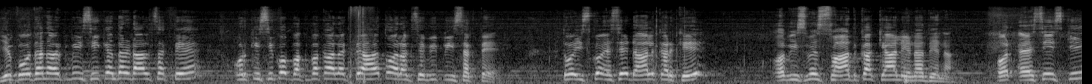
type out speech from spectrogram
ये गोधन अर्क भी इसी के अंदर डाल सकते हैं और किसी को बकबका लगता है तो अलग से भी पी सकते हैं। तो इसको ऐसे डाल करके अब इसमें स्वाद का क्या लेना देना और ऐसे इसकी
